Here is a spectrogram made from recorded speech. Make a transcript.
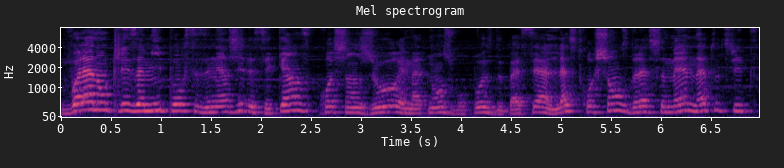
Voilà donc les amis pour ces énergies de ces 15 prochains jours et maintenant je vous propose de passer à l'astro-chance de la semaine. A tout de suite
